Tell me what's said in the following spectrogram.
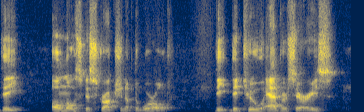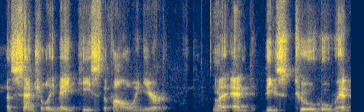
the almost destruction of the world, the, the two adversaries essentially made peace the following year. Yeah. Uh, and these two who had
